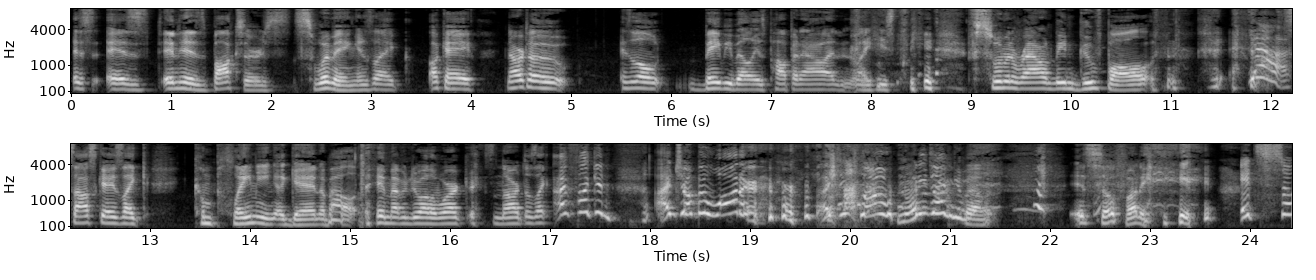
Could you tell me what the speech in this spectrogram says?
is is in his boxers swimming and it's like, okay, Naruto his little baby belly is popping out and like he's swimming around being goofball. Yeah. Sasuke is like complaining again about him having to do all the work. Naruto's like, I fucking I jump in water. I clone. What are you talking about? It's so funny. It's so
